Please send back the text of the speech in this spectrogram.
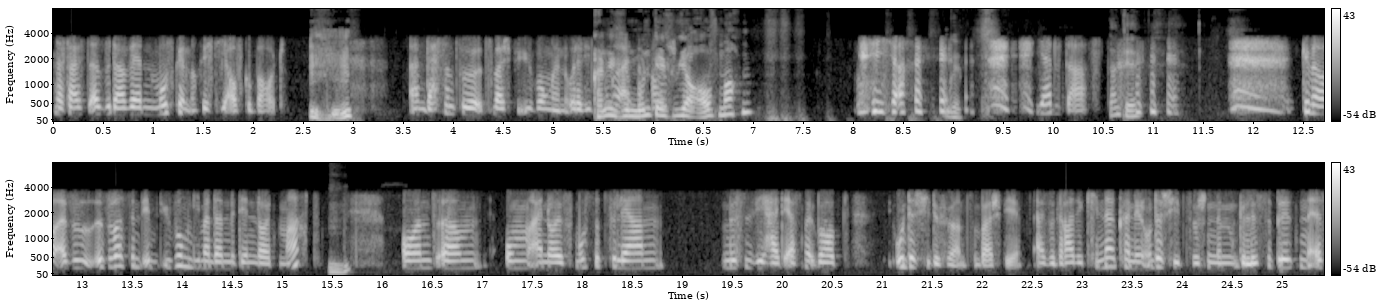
Das heißt also, da werden Muskeln richtig aufgebaut. Ähm, das sind so zum Beispiel Übungen. Oder die Mhm. Kann Zunge ich den Mund jetzt wieder aufmachen? ja. Okay. ja, du darfst. Danke. Genau, also sowas sind eben Übungen, die man dann mit den Leuten macht. Mhm. Und ähm, um ein neues Muster zu lernen, müssen sie halt erstmal überhaupt Unterschiede hören zum Beispiel. Also gerade Kinder können den Unterschied zwischen einem gelistebildeten S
